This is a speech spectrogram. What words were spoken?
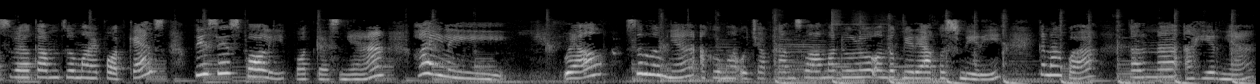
friends, welcome to my podcast. This is Polly, podcastnya Laili. Well, sebelumnya aku mau ucapkan selamat dulu untuk diri aku sendiri. Kenapa? Karena akhirnya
